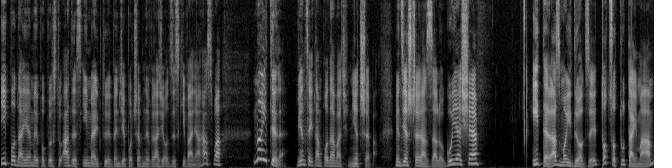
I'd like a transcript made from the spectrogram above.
i podajemy po prostu adres e-mail, który będzie potrzebny w razie odzyskiwania hasła. No i tyle. Więcej tam podawać nie trzeba. Więc jeszcze raz zaloguję się. I teraz, moi drodzy, to co tutaj mam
